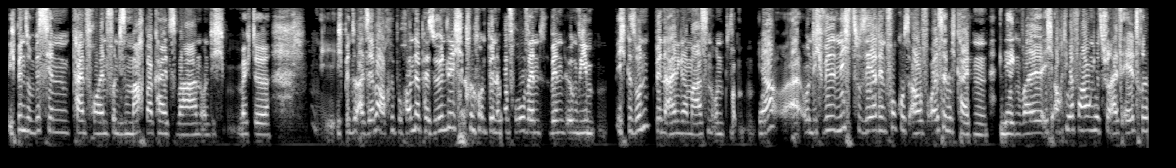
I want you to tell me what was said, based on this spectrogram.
ich bin so ein bisschen kein Freund von diesem Machbarkeitswahn und ich möchte, ich bin so als selber auch Hypochonder persönlich und bin immer froh, wenn, wenn irgendwie ich gesund bin einigermaßen und ja, und ich will nicht zu sehr den Fokus auf Äußerlichkeiten legen, weil ich auch die Erfahrung jetzt schon als ältere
